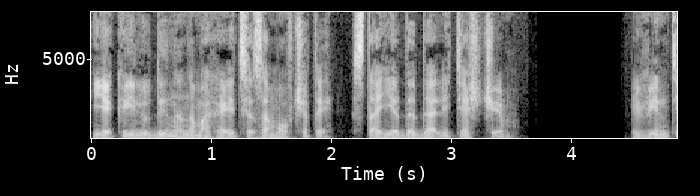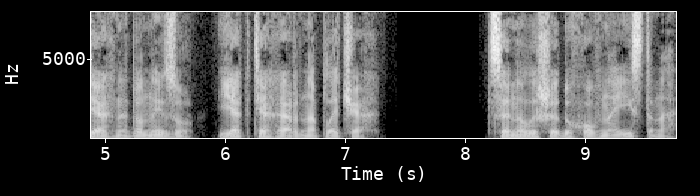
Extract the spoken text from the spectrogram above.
який людина намагається замовчати, стає дедалі тяжчим. Він тягне донизу, як тягар на плечах. Це не лише духовна істина,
